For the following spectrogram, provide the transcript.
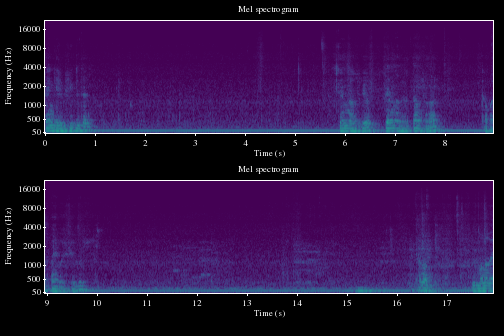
dengeli bir şekilde zemin hazırlıyoruz. Zemin hazırladıktan sonra kapatmaya başlıyoruz. Tamam. Bir mola ver.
